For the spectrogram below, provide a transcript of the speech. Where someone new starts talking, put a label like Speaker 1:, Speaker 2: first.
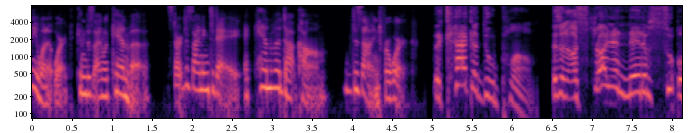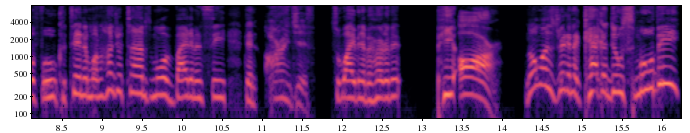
Speaker 1: Anyone at work can design with Canva. Start designing today at canva.com. Designed for work.
Speaker 2: The Kakadu plum is an Australian native superfood containing 100 times more vitamin C than oranges. So why have you never heard of it? PR. No one's drinking a Kakadu smoothie?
